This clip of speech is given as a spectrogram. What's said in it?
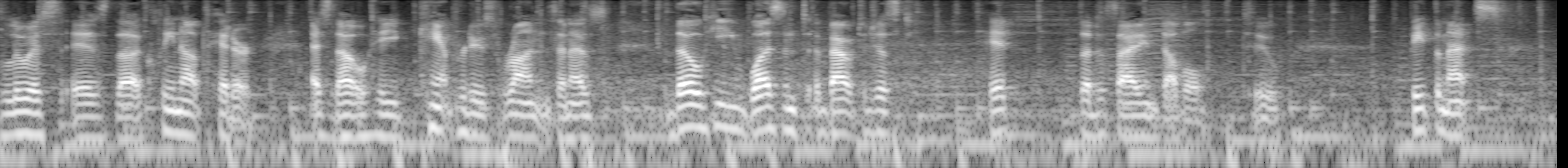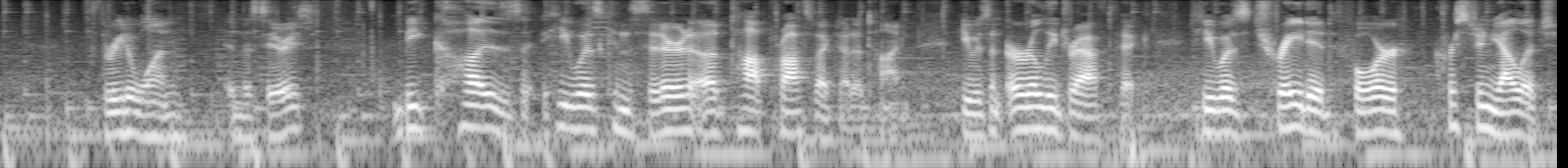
Lewis is the cleanup hitter, as though he can't produce runs, and as though he wasn't about to just hit the deciding double to beat the Mets three to one in the series because he was considered a top prospect at a time. He was an early draft pick. He was traded for Christian Yelich.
